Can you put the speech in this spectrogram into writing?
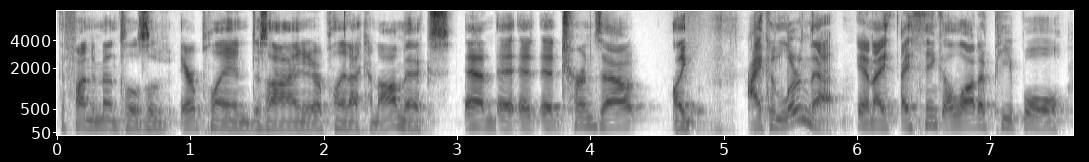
the fundamentals of airplane design, airplane economics. And it, it, it turns out like I could learn that. And I, I think a lot of people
